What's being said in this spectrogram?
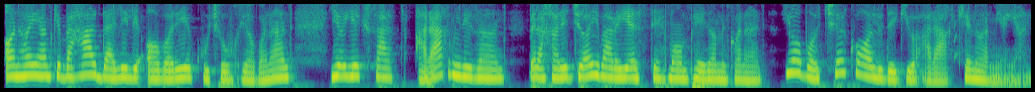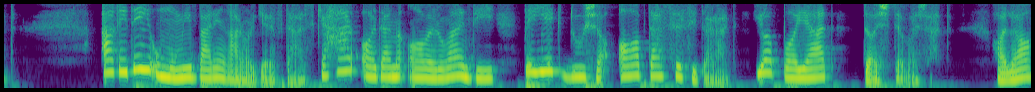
آنهایی هم که به هر دلیلی آواره کوچه و خیابانند یا یک سطح عرق میریزند بالاخره جایی برای استهمام پیدا می کنند یا با چرک و آلودگی و عرق کنار می آیند. عقیده عمومی بر این قرار گرفته است که هر آدم آبرومندی به یک دوش آب دسترسی دارد یا باید داشته باشد. حالا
